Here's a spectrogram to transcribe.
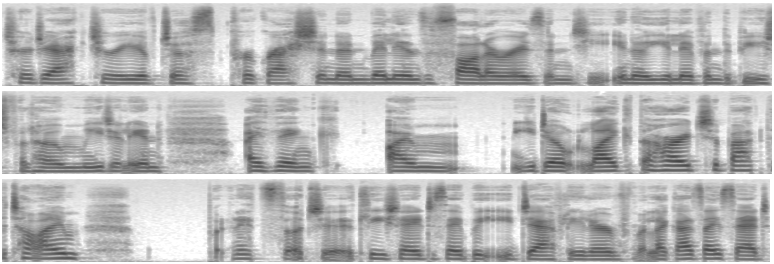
trajectory of just progression and millions of followers and you, you know, you live in the beautiful home immediately. And I think I'm you don't like the hardship at the time, but it's such a cliche to say, but you definitely learn from it. Like as I said,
